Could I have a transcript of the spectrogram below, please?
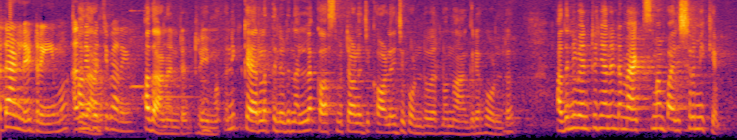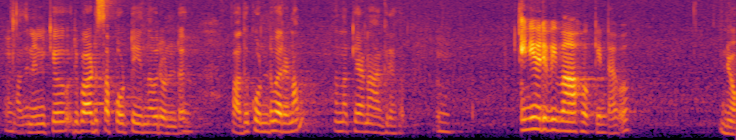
അതാണല്ലേ ഡ്രീം അതിനെ പറ്റി പറയും. അതാണ് എന്റെ ഡ്രീം എനിക്ക് കേരളത്തിൽ ഒരു നല്ല കോസ്മെറ്റോളജി കോളേജ് കൊണ്ടുവരണമെന്ന് ആഗ്രഹമുണ്ട്. അതിന് വേണ്ടിയിട്ട് ഞാൻ എന്റെ മാക്സിമം പരിശ്രമിക്കും. അതിനെനിക്ക് ഒരുപാട് സപ്പോർട്ട് ചെയ്യുന്നവരുണ്ട്. അപ്പം അത് കൊണ്ടുവരണം എന്നൊക്കെയാണ് ആഗ്രഹം. ഇനി ഒരു വിവാഹമൊക്കെ ഉണ്ടാവോ? നോ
